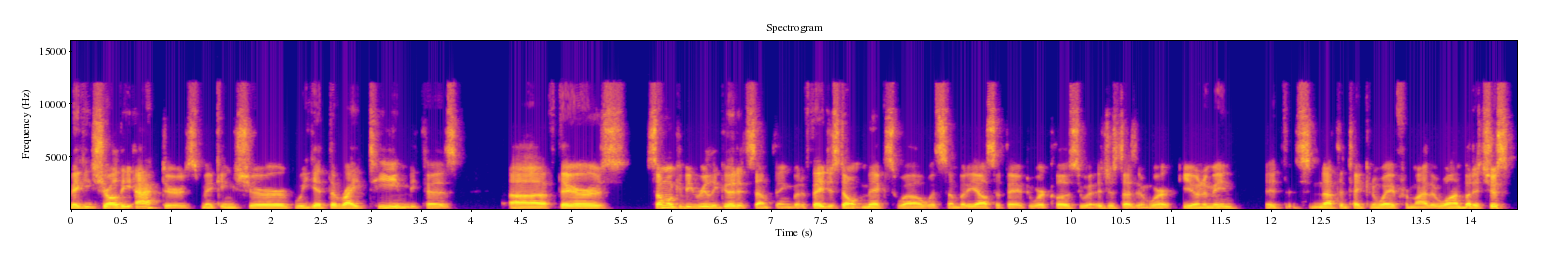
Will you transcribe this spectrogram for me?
making sure all the actors, making sure we get the right team because uh, if there's someone could be really good at something, but if they just don't mix well with somebody else that they have to work close with, it just doesn't work. You know what I mean? It's nothing taken away from either one, but it's just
